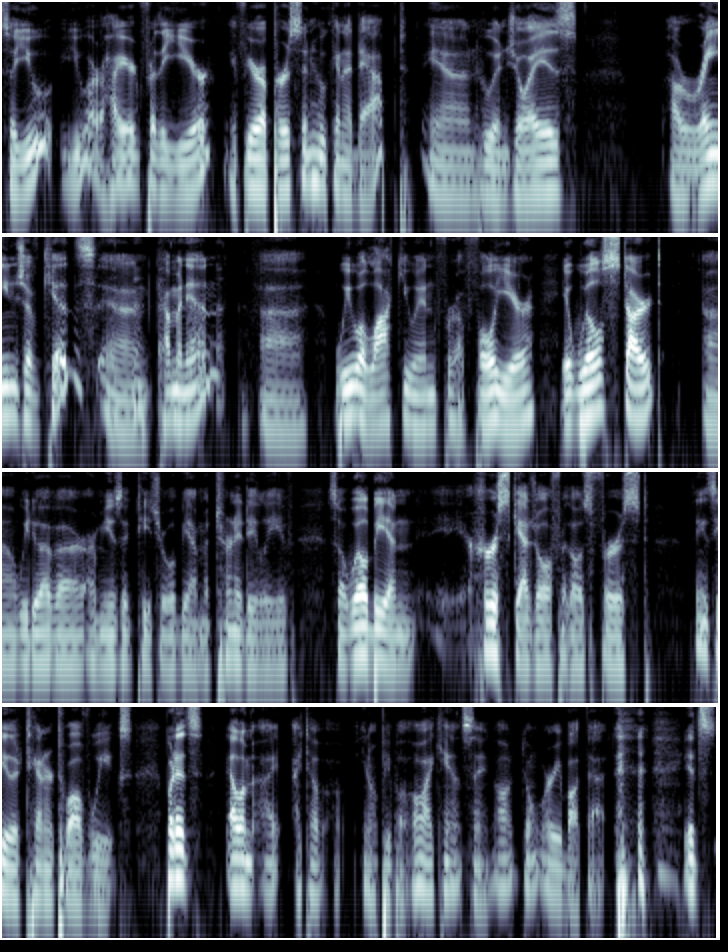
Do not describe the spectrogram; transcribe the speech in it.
so you you are hired for the year if you're a person who can adapt and who enjoys a range of kids and coming in uh, we will lock you in for a full year. It will start. Uh, we do have our, our music teacher will be on maternity leave, so we'll be in her schedule for those first. I think it's either ten or twelve weeks. But it's. I, I tell you know people, oh, I can't sing. Oh, don't worry about that. it's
